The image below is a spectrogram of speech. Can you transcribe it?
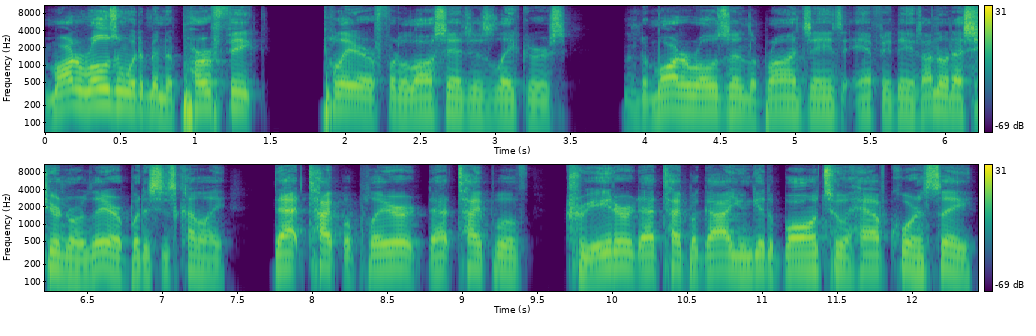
DeMar DeRozan would have been the perfect player for the Los Angeles Lakers. DeMar DeRozan, LeBron James, Anthony Davis. I know that's here nor there, but it's just kind of like that type of player, that type of creator, that type of guy you can get the ball into a half court and say,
